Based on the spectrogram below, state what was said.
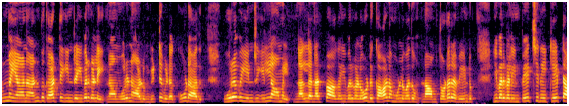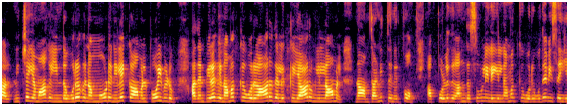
உண்மையான அன்பு காட்டுகின்ற இவர்களை நாம் ஒரு நாளும் விட்டுவிடக்கூடாது உறவு என்று இல்லாமல் நல்ல நட்பாக இவர்களோடு காலம் முழுவதும் நாம் தொடர வேண்டும். இவர்களின் பேச்சினை கேட்டால் நிச்சயமாக இந்த உறவு நம்மோடு நிலைக்காமல் போய்விடும். அதன் பிறகு நமக்கு ஒரு ஆறுதலுக்கு யாரும் இல்லாமல் நாம் தனித்து நிற்போம். அப்பொழுது அந்த சூழ்நிலையில் நமக்கு ஒரு உதவி செய்ய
